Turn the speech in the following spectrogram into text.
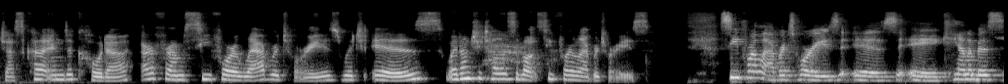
Jessica and Dakota are from C4 Laboratories, which is, why don't you tell us about C4 Laboratories? C4 Laboratories is a cannabis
